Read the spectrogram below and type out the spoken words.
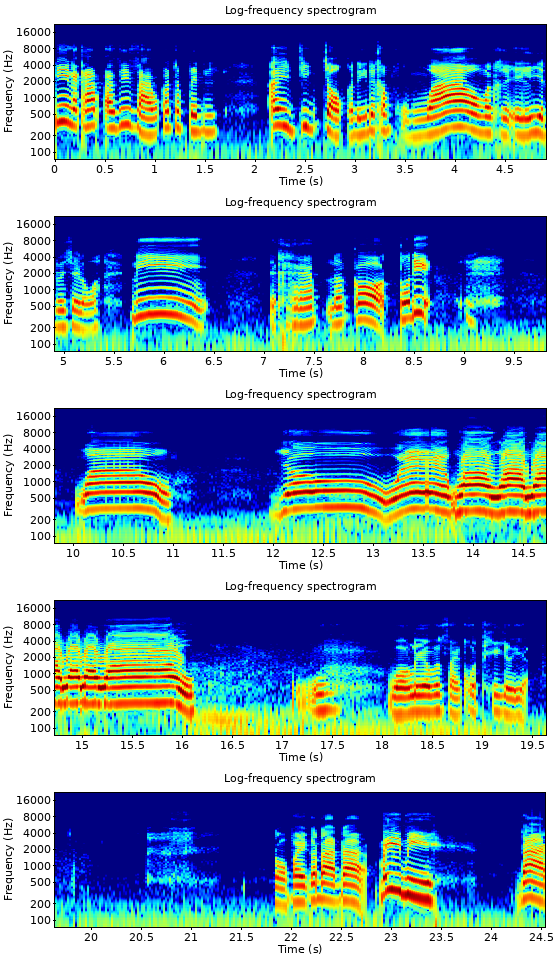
นี่นะครับ อันที่สามก็จะเป็นไอ้จิงจอกอันนี้นะครับ ผมว้าว มันคือเอเลี่ยนไม่ใช่หรอวะ นี่ นะครับ แล้วก็ตัวนี้ ว้าวโย่เว้ว้าวว้าวว้าวว้าวว้าวว้าวบอกเลยว่าใส่โคตรเท่เลยอะต่อไปก็ด้านหน้าไม่มีด้าน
